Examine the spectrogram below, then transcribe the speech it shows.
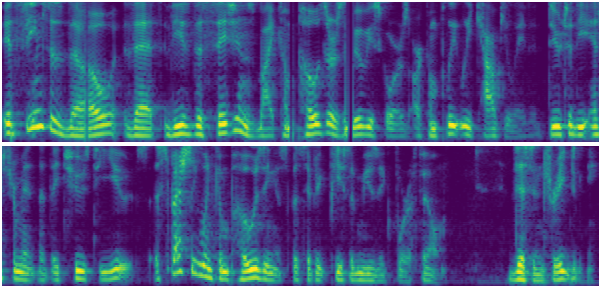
It seems as though that these decisions by composers and movie scores are completely calculated due to the instrument that they choose to use, especially when composing a specific piece of music for a film. This intrigued me.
